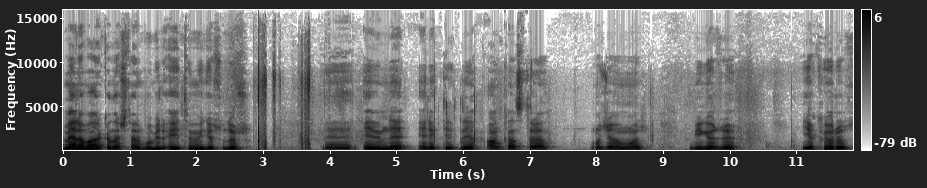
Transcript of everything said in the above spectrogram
Merhaba arkadaşlar. Bu bir eğitim videosudur. Ee, evimde elektrikli Ankastra ocağım var. Bir gözü yakıyoruz.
